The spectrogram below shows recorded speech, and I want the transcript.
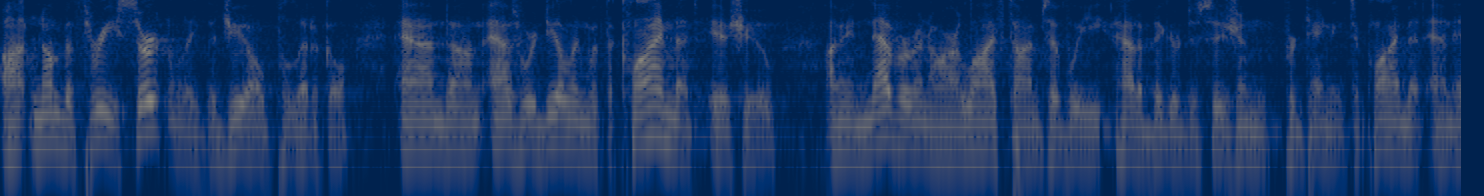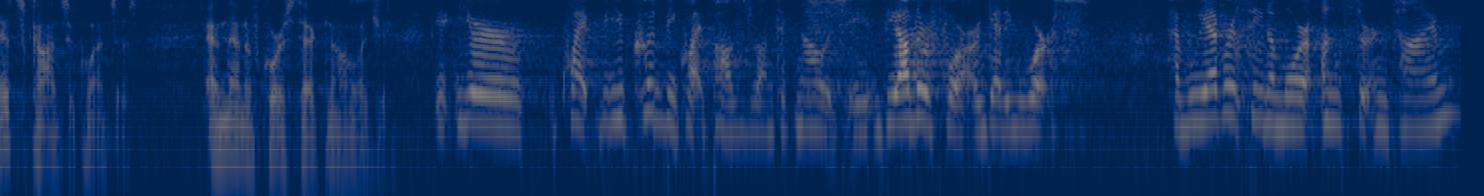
Uh, number three, certainly the geopolitical. And um, as we're dealing with the climate issue, I mean, never in our lifetimes have we had a bigger decision pertaining to climate and its consequences. And then, of course, technology. You're quite, you could be quite positive on technology. The other four are getting worse. Have we ever seen a more uncertain time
